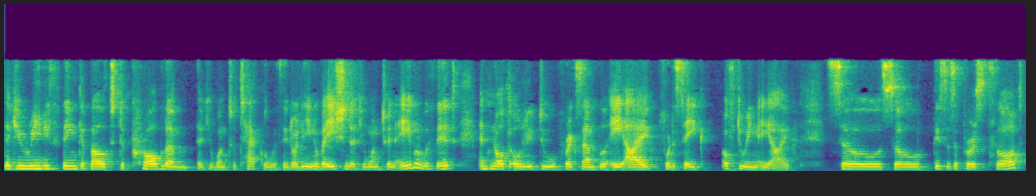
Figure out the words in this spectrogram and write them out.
that you really think about the problem that you want to tackle with it or the innovation that you want to enable with it, and not only do, for example, AI for the sake of doing AI. So, so this is a first thought.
